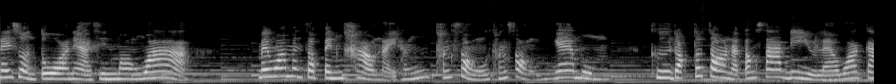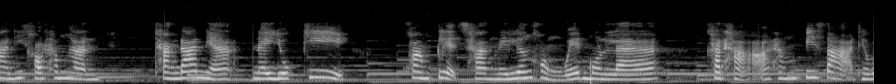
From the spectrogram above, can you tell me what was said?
ในส่วนตัวเนี่ยซินมองว่าไม่ว่ามันจะเป็นข่าวไหนทั้งทั้งสองทั้งสองแง่มุม คือดรจอห์นน่ะต้องทราบดีอยู่แล้วว่าการที่เขาทำงานทางด้านเนี้ยในยุคที่ความเกลียดชังในเรื่องของเวทมนต์และ คาถาทั้งปีศาจเทว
